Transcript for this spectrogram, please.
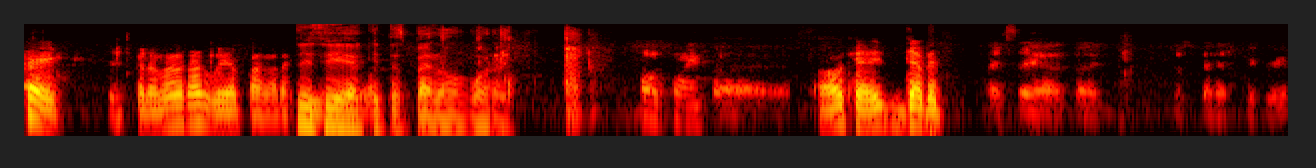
Hey, espérame, ahora voy a pagar aquí. Sí, sí, aquí te espero, worry. Ok, debit. I say as I just finished degree.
